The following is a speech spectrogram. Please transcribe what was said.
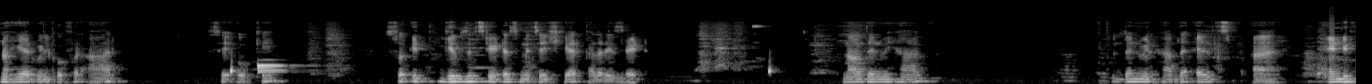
Now here we'll go for r. Say okay. So it gives a status message here. Color is red. Now then we have then we'll have the else uh, and if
